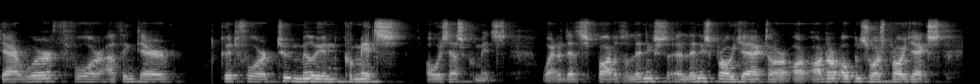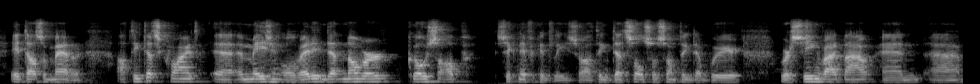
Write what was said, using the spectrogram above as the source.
they're worth for, I think they're good for 2 million commits, OSS commits, whether that's part of the Linux uh, Linux project or, or other open source projects, it doesn't matter. I think that's quite uh, amazing already. That number goes up significantly. So I think that's also something that we're we're seeing right now. And uh,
